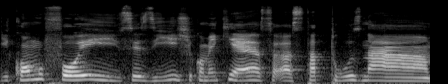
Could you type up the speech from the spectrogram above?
e como foi, se existe, como é que é as, as tatus na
